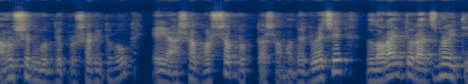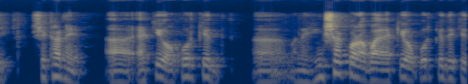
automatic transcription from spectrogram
মানুষের মধ্যে প্রসারিত হোক। এই আশা ভরসা প্রত্যাশা আমাদের রয়েছে। লড়াই তো রাজনৈতিক। সেখানে একে অপরকে মানে হিংসা করা বা একে অপরকে দেখে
